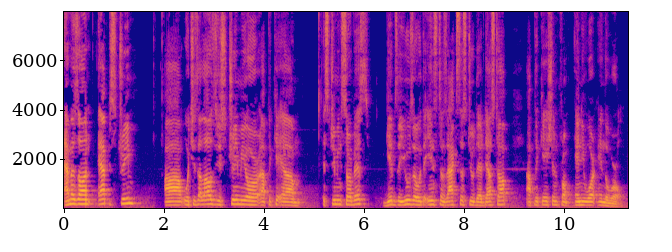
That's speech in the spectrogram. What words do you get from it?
Amazon App Stream, uh, which is allows you to stream your um, streaming service, gives the user with the instance access to their desktop application from anywhere in the world.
